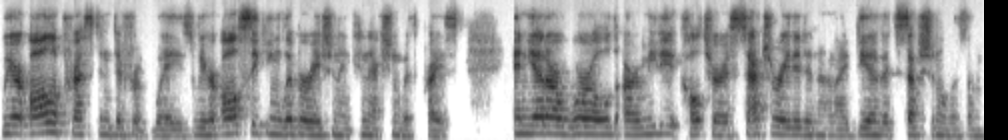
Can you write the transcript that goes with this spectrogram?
We are all oppressed in different ways. We are all seeking liberation and connection with Christ. And yet, our world, our immediate culture is saturated in an idea of exceptionalism,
